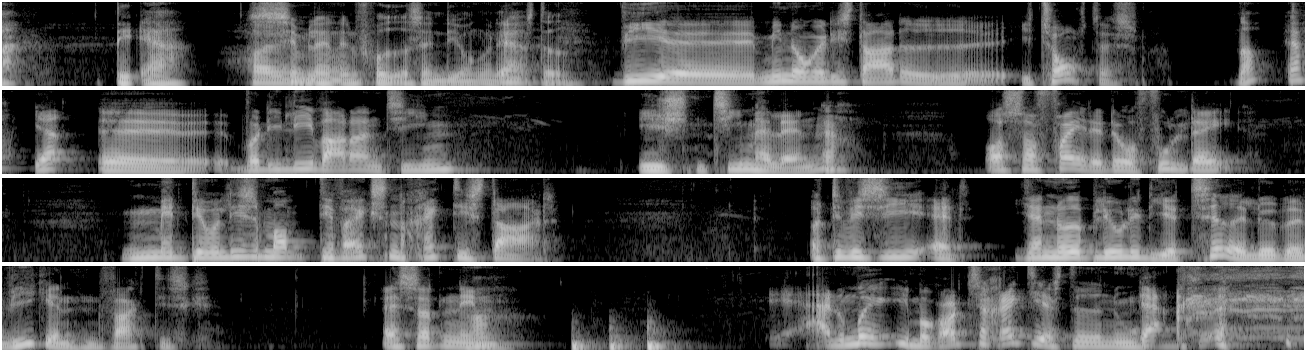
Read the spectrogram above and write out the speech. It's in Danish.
Det er Hold simpelthen en fryd at sende de unge ja. afsted. Vi, øh, mine unger, de startede øh, i torsdags. Nå, ja. Ja, øh, hvor de lige var der en time. I en time halvanden. Ja. Og så fredag, det var fuld dag. Men det var ligesom om, det var ikke sådan en rigtig start. Og det vil sige, at jeg nåede at blive lidt irriteret i løbet af weekenden, faktisk. Af sådan en... Ja, nu må I, I må godt tage rigtig afsted nu. Ja.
